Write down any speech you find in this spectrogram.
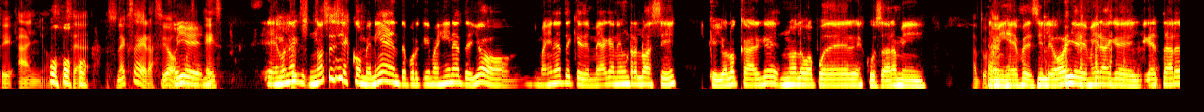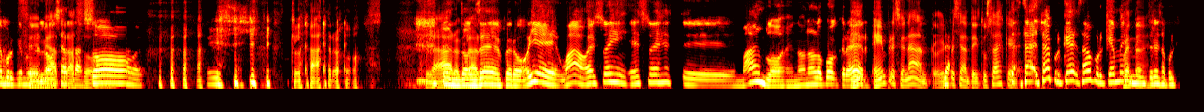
de años. O sea, es una exageración. Oye, es, Es una- no sé si es conveniente, porque imagínate yo, imagínate que me hagan un reloj así, que yo lo cargue, no le voy a poder excusar a mi, a tu a mi jefe. decirle, oye, mira que llegué tarde porque mi Se me reloj se atrasó". Claro. Claro, Entonces, claro. pero oye, wow, eso es, eso es este mind blowing, no, no lo puedo creer. es impresionante, es impresionante. Y tú sabes que Sa- ¿Sabes por qué? ¿Sabe por qué me, me interesa? Porque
